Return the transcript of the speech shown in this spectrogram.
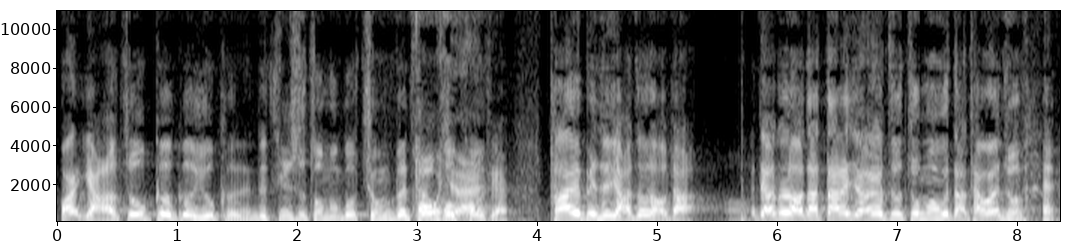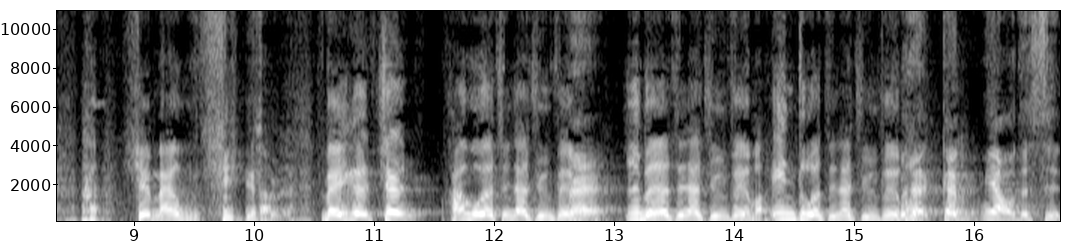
把亚洲各个有可能的军事同盟国全部被摊开起来。他又变成亚洲老大，亚洲老大，大家讲要中中共会打台湾怎么办？先买武器啊！每一个现在韩国要增加军费嘛，日本要增加军费嘛，印度要增加军费嘛。不是，更妙的是，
